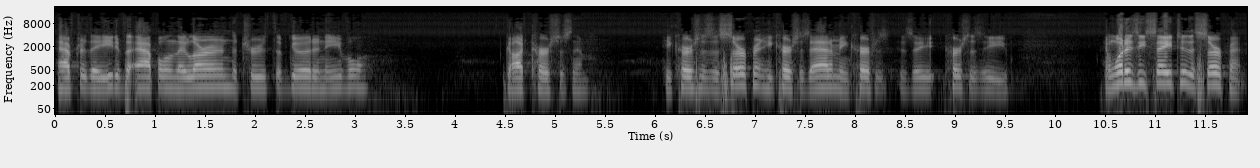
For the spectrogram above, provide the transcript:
after they eat of the apple and they learn the truth of good and evil, God curses them. He curses the serpent, he curses Adam, he curses, curses Eve. And what does he say to the serpent?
